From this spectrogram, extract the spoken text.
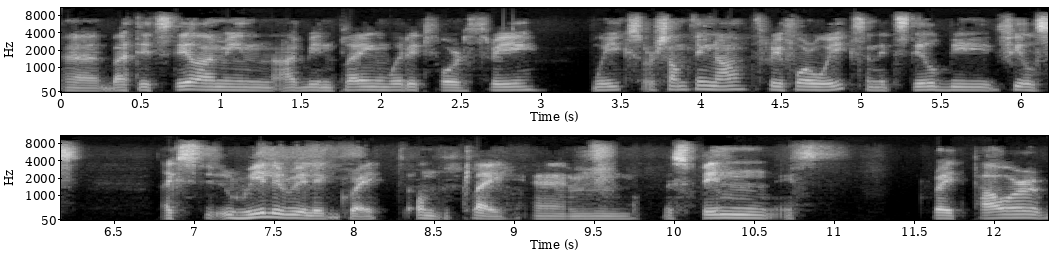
Uh, but it's still, I mean, I've been playing with it for three weeks or something now, three, four weeks, and it still be feels like really, really great on the clay. Um, the spin is great power,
